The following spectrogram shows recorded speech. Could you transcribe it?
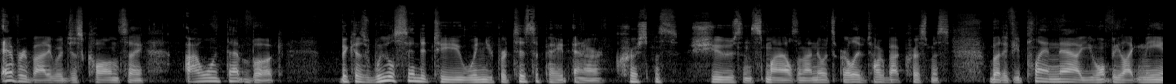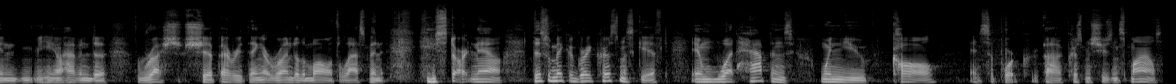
everybody would just call and say, I want that book because we'll send it to you when you participate in our Christmas shoes and smiles. And I know it's early to talk about Christmas, but if you plan now, you won't be like me and you know having to rush ship everything or run to the mall at the last minute. You start now. This would make a great Christmas gift. And what happens when you call and support uh, Christmas shoes and smiles?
